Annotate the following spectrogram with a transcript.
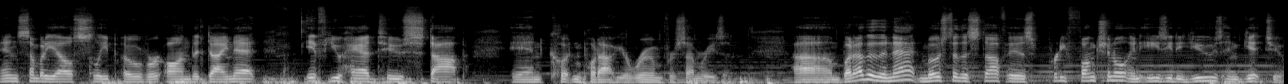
and somebody else sleep over on the dinette if you had to stop and couldn't put out your room for some reason. Um, but other than that, most of the stuff is pretty functional and easy to use and get to.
